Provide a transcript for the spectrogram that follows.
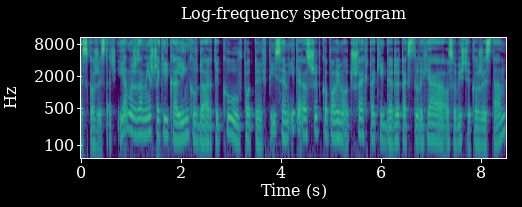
y, skorzystać. Ja może zamieszczę kilka linków do artykułów pod tym wpisem i teraz szybko powiem o trzech takich gadżetach, z których ja osobiście korzystam.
